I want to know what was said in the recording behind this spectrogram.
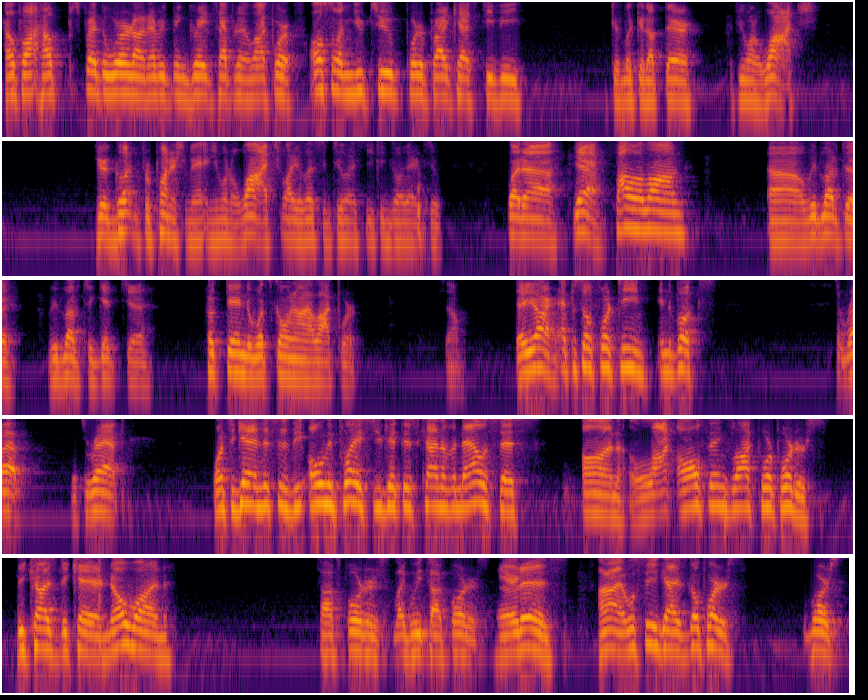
Help out, help spread the word on everything great that's happening at Lockport. Also on YouTube, Porter Pridecast TV. You can look it up there if you want to watch. If you're a glutton for punishment and you want to watch while you listen to us, you can go there too. But uh, yeah, follow along. Uh, we'd love to we'd love to get you hooked into what's going on at Lockport. So there you are, episode 14 in the books. It's a wrap. It's a wrap. Once again, this is the only place you get this kind of analysis on lock, all things Lockport Porters because to care no one Talks Porters like we talk Porters. There it is. All right, we'll see you guys. Go Porters. Of course.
